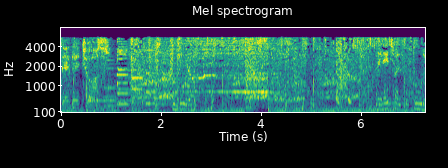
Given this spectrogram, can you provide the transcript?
Derechos. futuro. Derecho al futuro.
